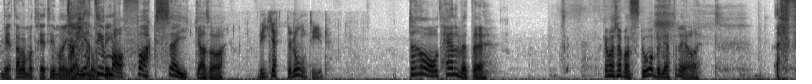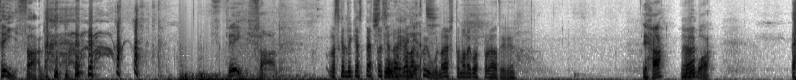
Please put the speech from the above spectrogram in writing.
Vet han om att tre timmar är jävligt Tre lång tid? timmar! Fuck sake alltså! det är jättelång tid. Dra åt helvete! Ska man köpa en ståbiljett till det eller? Fy fan! Fy fan! Man ska lyckas bättre i sina Ståbiljett. relationer efter man har gått på det här tydligen. Jaha, det är Ja. bra.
